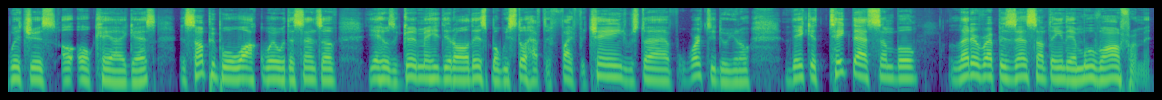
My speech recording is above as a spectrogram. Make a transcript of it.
which is uh, okay i guess and some people walk away with a sense of yeah he was a good man he did all this but we still have to fight for change we still have work to do you know they could take that symbol let it represent something and then move on from it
